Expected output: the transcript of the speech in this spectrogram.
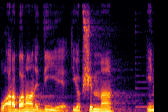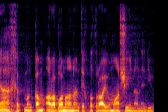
وأربانان الدية ديو بشمة. يناخب من قم أربانان انتخ بطرايو ماشينا نديو.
